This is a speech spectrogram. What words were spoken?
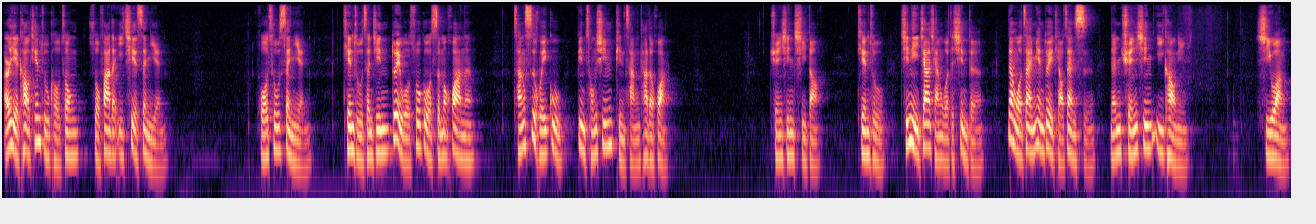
而也靠天主口中所发的一切圣言，活出圣言。天主曾经对我说过什么话呢？尝试回顾并重新品尝他的话，全心祈祷。天主，请你加强我的信德，让我在面对挑战时能全心依靠你。希望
